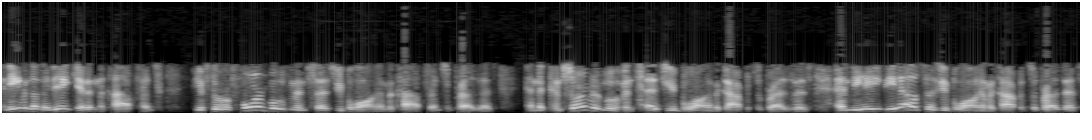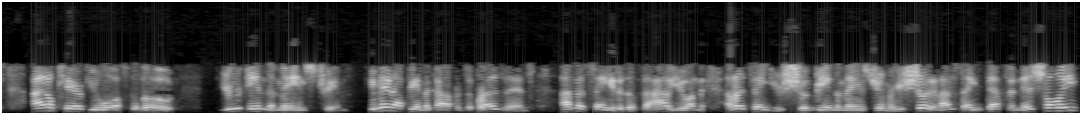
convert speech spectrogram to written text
and even though they didn't get in the conference, if the reform movement says you belong in the conference of presidents, and the conservative movement says you belong in the conference of presidents, and the ADL says you belong in the conference of presidents, I don't care if you lost the vote, you're in the mainstream. You may not be in the conference of presidents. I'm not saying it is a value. I'm, I'm not saying you should be in the mainstream or you shouldn't. I'm saying definitionally,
